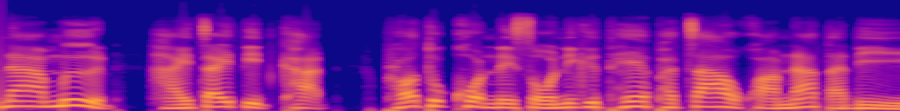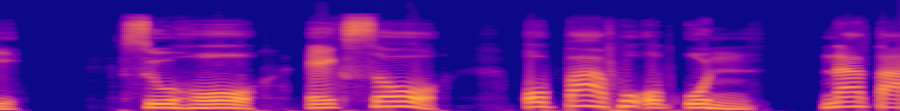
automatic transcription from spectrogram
หน้ามืด หายใจติดขัด เพราะทุกคนในโซนนี้คือเทพเจ้าความหน้าตาดี ซูโฮ เอ็กโซ โอป้าผู้อบอุ่น หน้าตา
